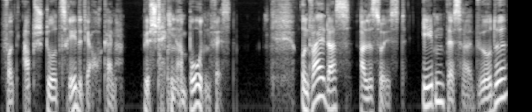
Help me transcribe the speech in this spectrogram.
von Absturz redet ja auch keiner. Wir stecken am Boden fest. Und weil das alles so ist, eben deshalb würde,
